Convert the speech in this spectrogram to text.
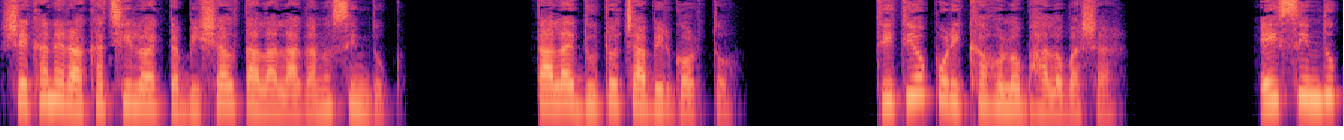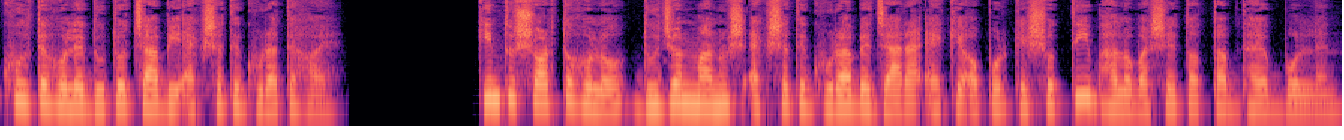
সেখানে রাখা ছিল একটা বিশাল তালা লাগানো সিন্দুক। তালায় দুটো চাবির গর্ত। তৃতীয় পরীক্ষা হল ভালোবাসার। এই সিন্দুক খুলতে হলে দুটো চাবি একসাথে ঘুরাতে হয়। কিন্তু শর্ত হল, দুজন মানুষ একসাথে ঘুরাবে যারা একে অপরকে সত্যিই ভালোবাসে, তত্ত্বাবধায়ক বললেন।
